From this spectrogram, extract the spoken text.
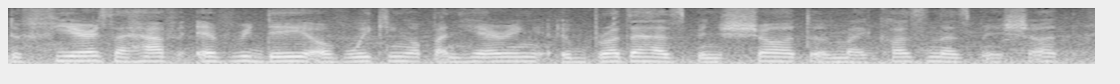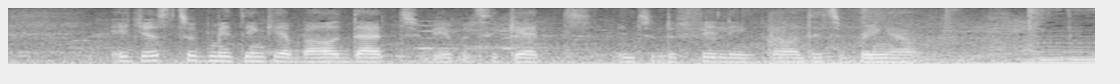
the fears I have every day of waking up and hearing a brother has been shot or my cousin has been shot. It just took me thinking about that to be able to get into the feeling I wanted to bring out.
